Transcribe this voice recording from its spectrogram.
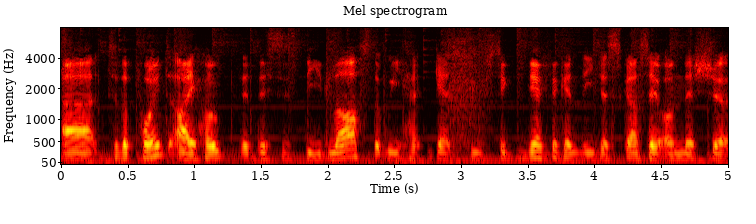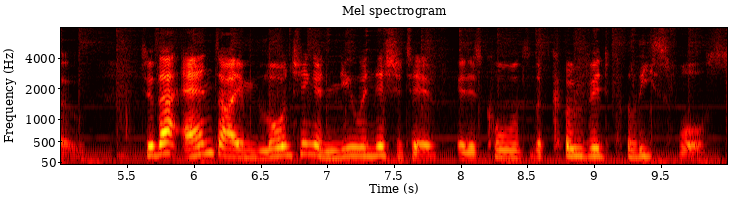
Uh, to the point, I hope that this is the last that we ha- get to significantly discuss it on this show. To that end, I'm launching a new initiative. It is called the COVID Police Force.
